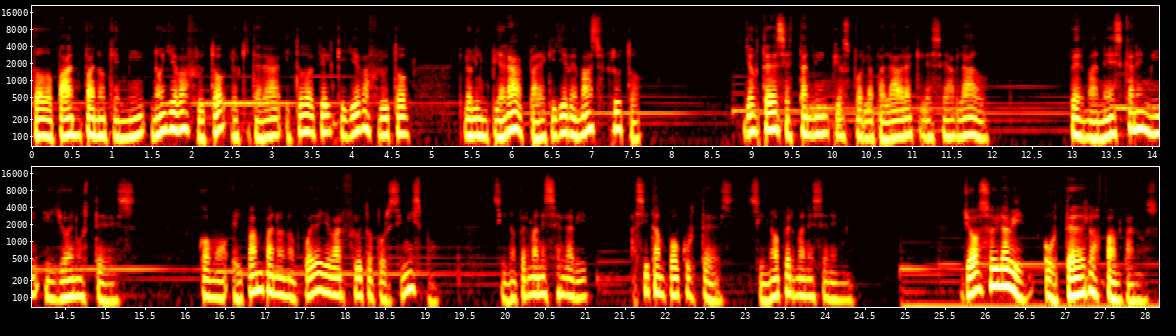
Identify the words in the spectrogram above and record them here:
Todo pámpano que en mí no lleva fruto lo quitará y todo aquel que lleva fruto lo limpiará para que lleve más fruto. Ya ustedes están limpios por la palabra que les he hablado. Permanezcan en mí y yo en ustedes. Como el pámpano no puede llevar fruto por sí mismo, si no permanece en la vid, así tampoco ustedes, si no permanecen en mí. Yo soy la vid, ustedes los pámpanos.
